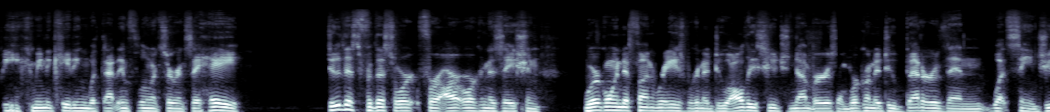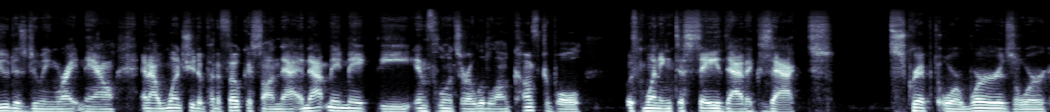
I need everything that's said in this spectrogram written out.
be communicating with that influencer and say, "Hey, do this for this or for our organization. We're going to fundraise. We're going to do all these huge numbers, and we're going to do better than what St. Jude is doing right now. And I want you to put a focus on that. And that may make the influencer a little uncomfortable with wanting to say that exact script or words or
